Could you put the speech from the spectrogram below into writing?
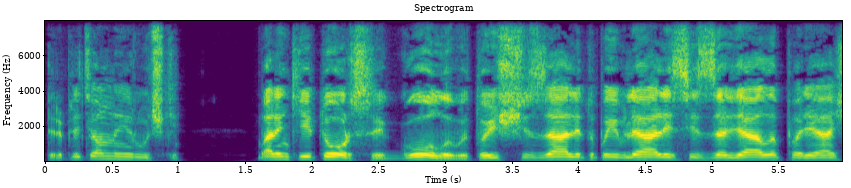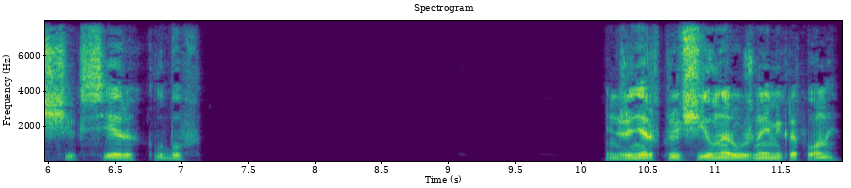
Переплетенные ручки, маленькие торсы, головы то исчезали, то появлялись из-за вяло парящих серых клубов. Инженер включил наружные микрофоны.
